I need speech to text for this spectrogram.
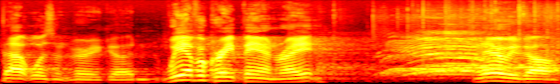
That wasn't very good. We have a great band, right? There we go.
